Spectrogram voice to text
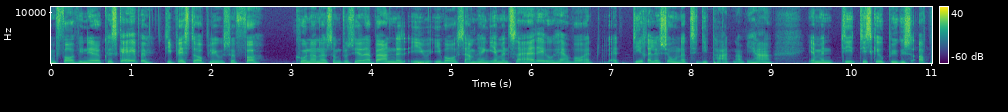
øh, for at vi netop kan skabe de bedste oplevelser for kunderne, som du siger, der er børnene i, i vores sammenhæng, jamen så er det jo her, hvor at, at de relationer til de partnere, vi har, jamen de, de skal jo bygges op.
